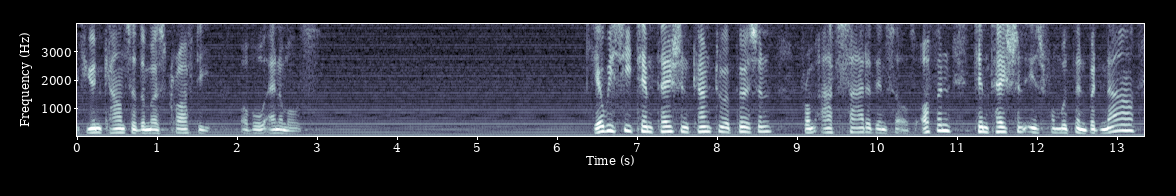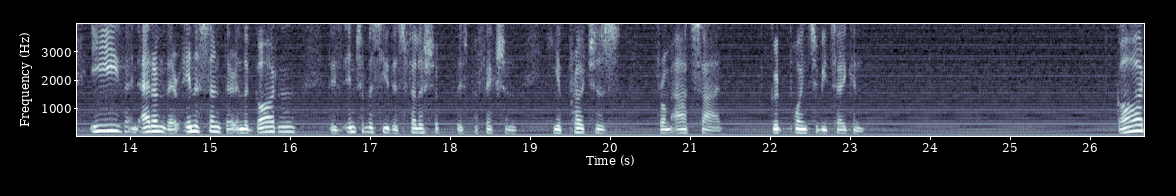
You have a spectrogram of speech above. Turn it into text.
If you encounter the most crafty of all animals, here we see temptation come to a person from outside of themselves. Often temptation is from within, but now Eve and Adam, they're innocent, they're in the garden, there's intimacy, there's fellowship, there's perfection. He approaches from outside. Good point to be taken. God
